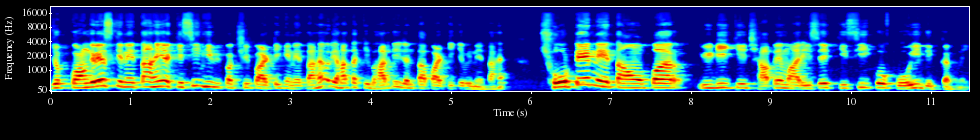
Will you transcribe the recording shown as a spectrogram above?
जो कांग्रेस के नेता हैं या किसी भी विपक्षी पार्टी के नेता हैं और यहाँ तक कि भारतीय जनता पार्टी के भी नेता हैं, छोटे नेताओं पर ईडी की छापेमारी से किसी को कोई दिक्कत नहीं।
